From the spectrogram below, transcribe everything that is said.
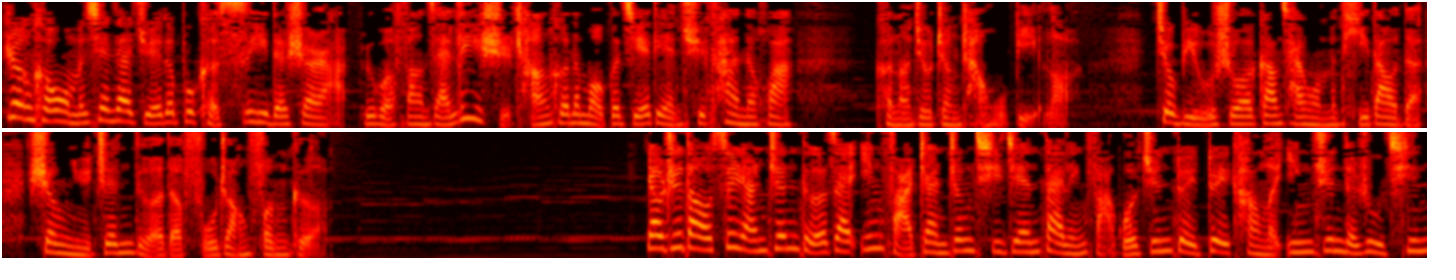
任何我们现在觉得不可思议的事儿啊，如果放在历史长河的某个节点去看的话。可能就正常无比了，就比如说刚才我们提到的圣女贞德的服装风格。要知道，虽然贞德在英法战争期间带领法国军队对抗了英军的入侵，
